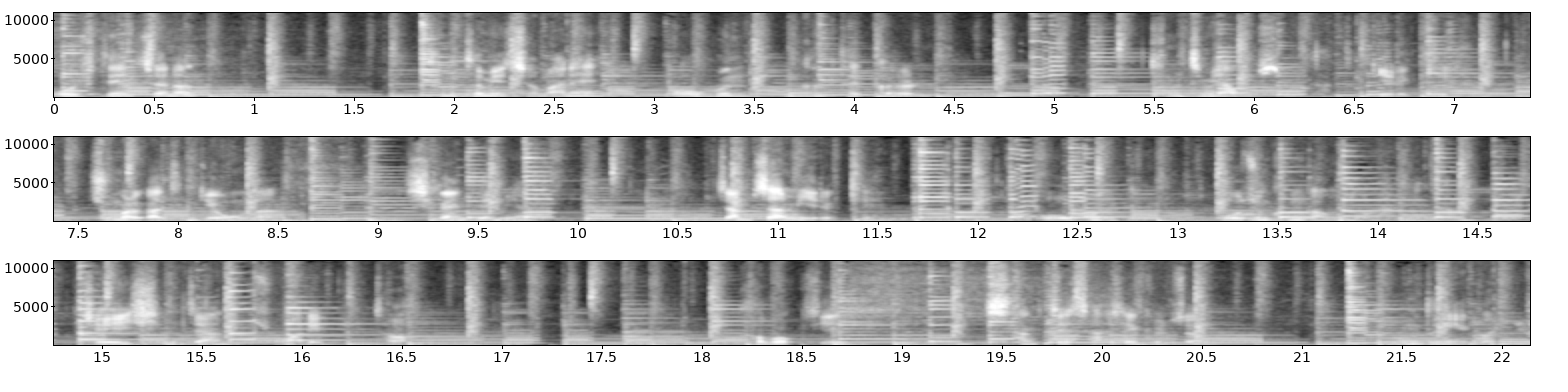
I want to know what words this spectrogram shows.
50대인 저는 틈틈이 저만의 5분 컨택을 틈틈이 하고 있습니다. 특히 이렇게 주말 같은 경우는 시간이 되면 짬짬이 이렇게 5분 오중 건강 운동을 합니다. 제 심장 종아리부터 허벅지, 상체 자세 교정, 엉덩이 근육,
